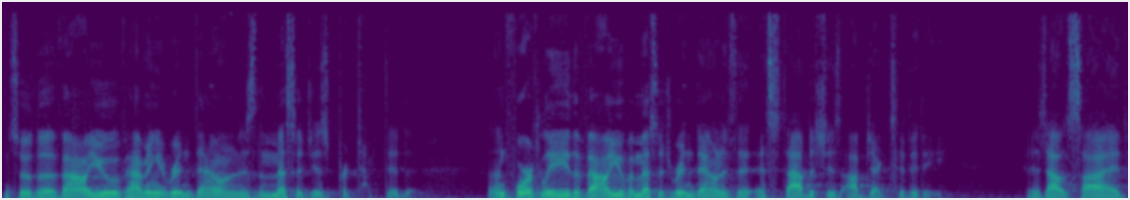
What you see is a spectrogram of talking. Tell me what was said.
And so the value of having it written down is the message is protected. And fourthly, the value of a message written down is it establishes objectivity. It is outside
